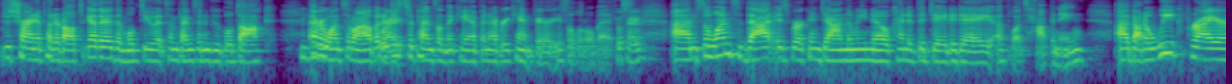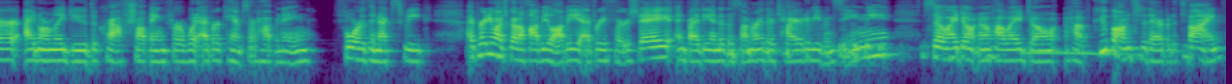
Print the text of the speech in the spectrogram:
just trying to put it all together then we'll do it sometimes in a google doc every Mhm. once in a while but Right. it just depends on the camp and every camp varies a little bit Okay. Um, so once that is broken down, then we know kind of the day to day of what's happening. about a week prior, I normally do the craft shopping for whatever camps are happening for the next week. I pretty much go to Hobby Lobby every Thursday, and by the end of the summer, they're tired of even seeing me. So I don't know how I don't have coupons to there, but it's fine.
